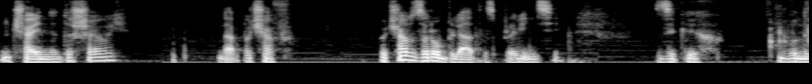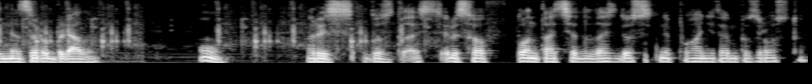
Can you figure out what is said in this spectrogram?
Ну, чай не дешевий. Да, почав. Почав заробляти з провінцій, з яких вони не заробляли. О, рис додасть. Рисова плантація додасть досить непогані темпи зросту.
